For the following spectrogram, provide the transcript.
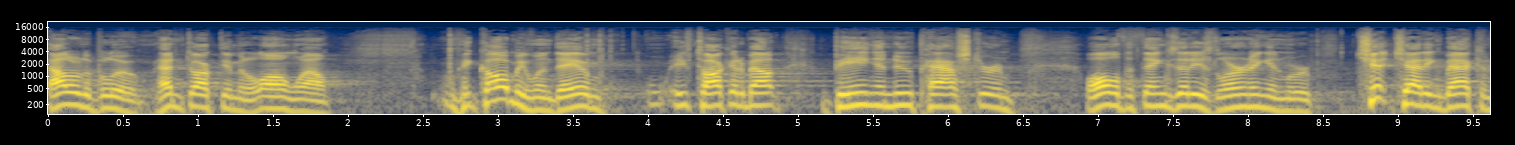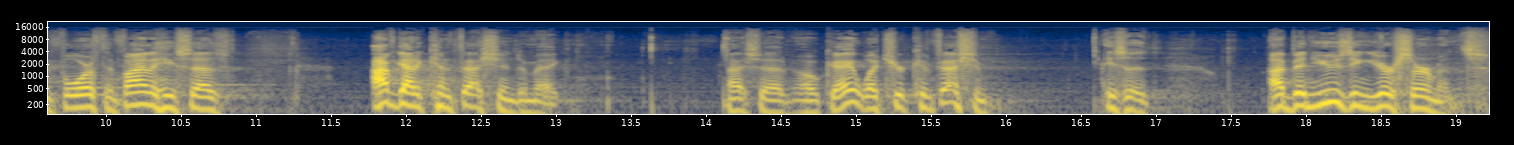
out of the blue. Hadn't talked to him in a long while. He called me one day and he's talking about being a new pastor and all the things that he's learning, and we're chit chatting back and forth. And finally, he says, I've got a confession to make. I said, Okay, what's your confession? He said, I've been using your sermons.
